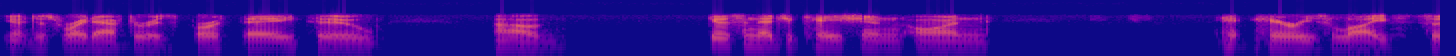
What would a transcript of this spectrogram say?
you know, just right after his birthday to uh, give us an education on H- Harry's life. So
